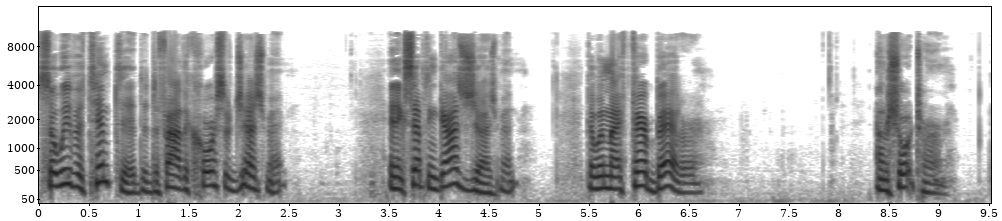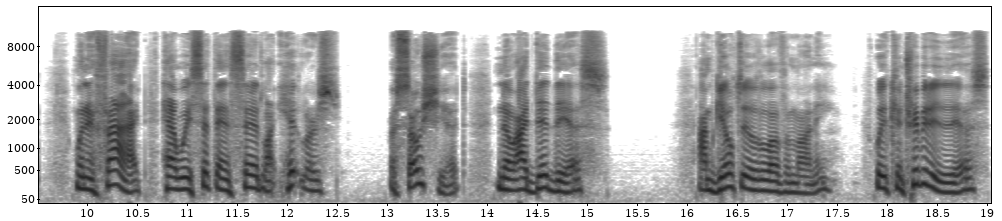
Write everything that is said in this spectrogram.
So we've attempted to defy the course of judgment in accepting God's judgment that we might fare better on a short term. When in fact, had we sit there and said, like Hitler's associate, no, I did this. I'm guilty of the love of money. We've contributed to this.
